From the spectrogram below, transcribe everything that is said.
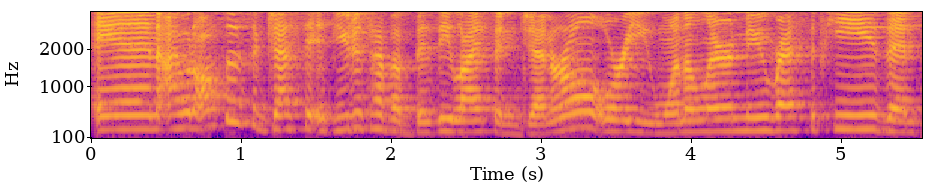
And I would also suggest it if you just have a busy life in general or you want to learn new recipes. And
